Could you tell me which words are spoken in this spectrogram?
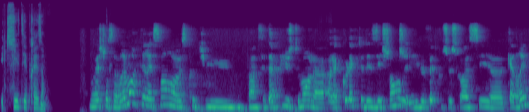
et qui était présent. Ouais, je trouve ça vraiment intéressant euh, ce que tu, enfin, cet appui justement à la, à la, collecte des échanges et le fait que ce soit assez euh, cadré.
